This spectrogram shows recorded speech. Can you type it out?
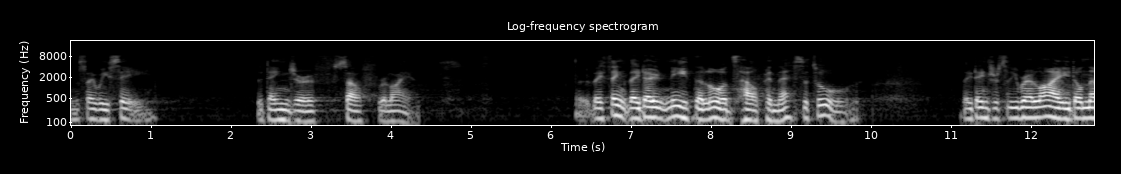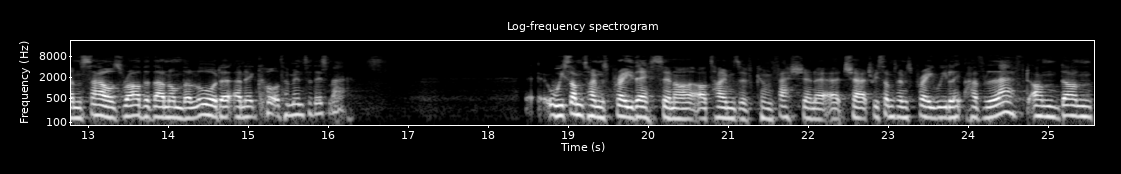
And so we see the danger of self-reliance. They think they don't need the Lord's help in this at all. They dangerously relied on themselves rather than on the Lord and it got them into this mess we sometimes pray this in our, our times of confession at, at, church. We sometimes pray we have left undone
